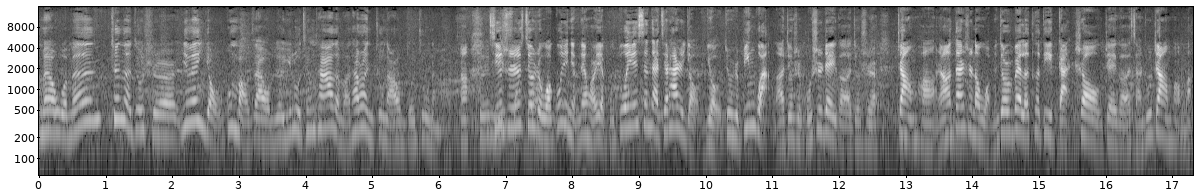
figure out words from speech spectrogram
没有，我们真的就是因为有贡宝在，我们就一路听他的嘛。他说你住哪儿，我们就住哪儿啊。其实就是我估计你们那会儿也不多，因为现在其实他是有有就是宾馆了，就是不是这个就是帐篷。然后但是呢，我们就是为了特地感受这个想住帐篷嘛。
